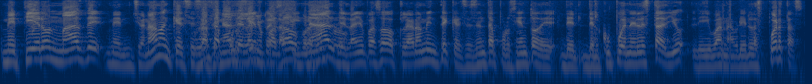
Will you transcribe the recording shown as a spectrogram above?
metieron más de, mencionaban que el 60% La final del año la pasado, por final ejemplo. del año pasado, claramente que el 60% de- de- del cupo en el estadio le iban a abrir las puertas.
